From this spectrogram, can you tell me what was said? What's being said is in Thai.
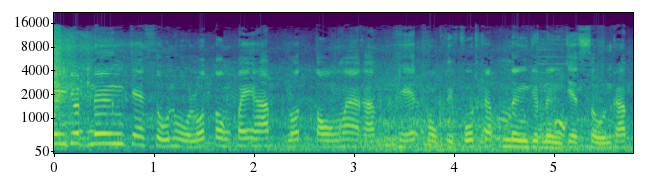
หนึ่งจุดหนึ่งเจศูนห์โหรถตรงไปครับ รถตรงมากครับ เทสหกสิบฟุตครับหนึ่งจุดหนึ่งเจศูนห์ครับ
